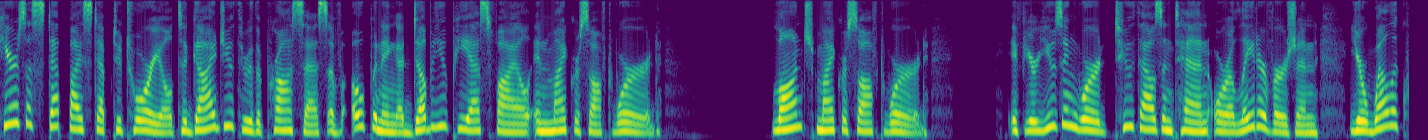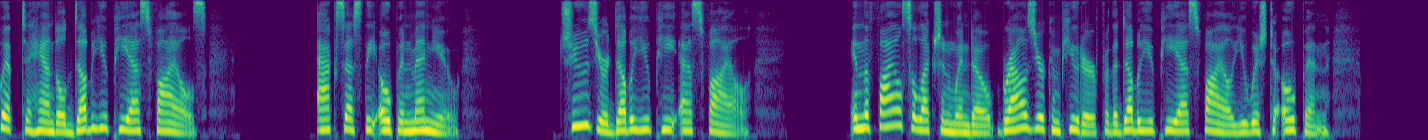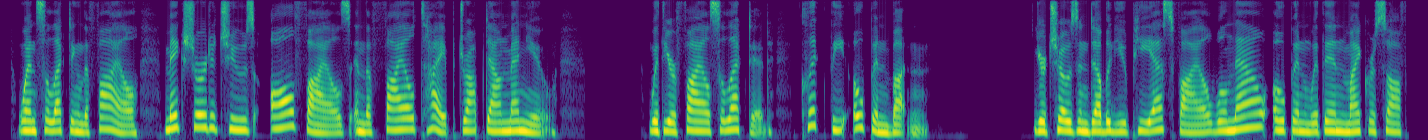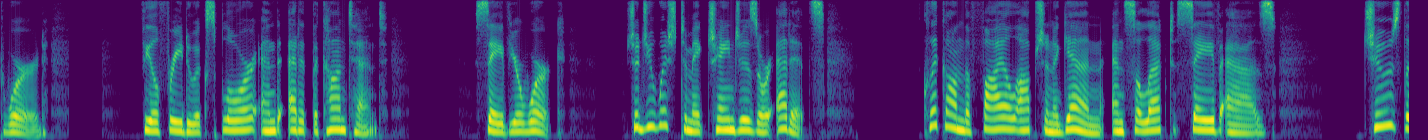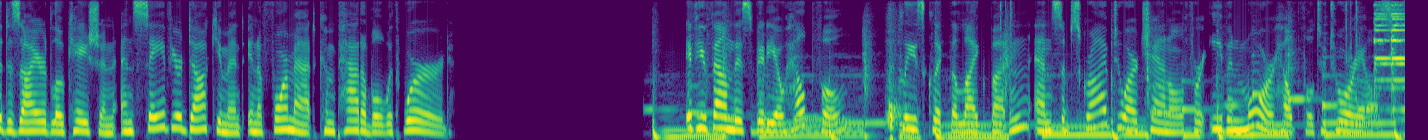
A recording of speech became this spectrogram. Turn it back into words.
Here's a step-by-step tutorial to guide you through the process of opening a WPS file in Microsoft Word. Launch Microsoft Word. If you're using Word 2010 or a later version, you're well equipped to handle WPS files. Access the Open menu. Choose your WPS file. In the File selection window, browse your computer for the WPS file you wish to open. When selecting the file, make sure to choose All Files in the File Type drop-down menu. With your file selected, click the Open button. Your chosen WPS file will now open within Microsoft Word. Feel free to explore and edit the content. Save your work. Should you wish to make changes or edits, click on the File option again and select Save As. Choose the desired location and save your document in a format compatible with Word. If you found this video helpful, please click the like button and subscribe to our channel for even more helpful tutorials.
